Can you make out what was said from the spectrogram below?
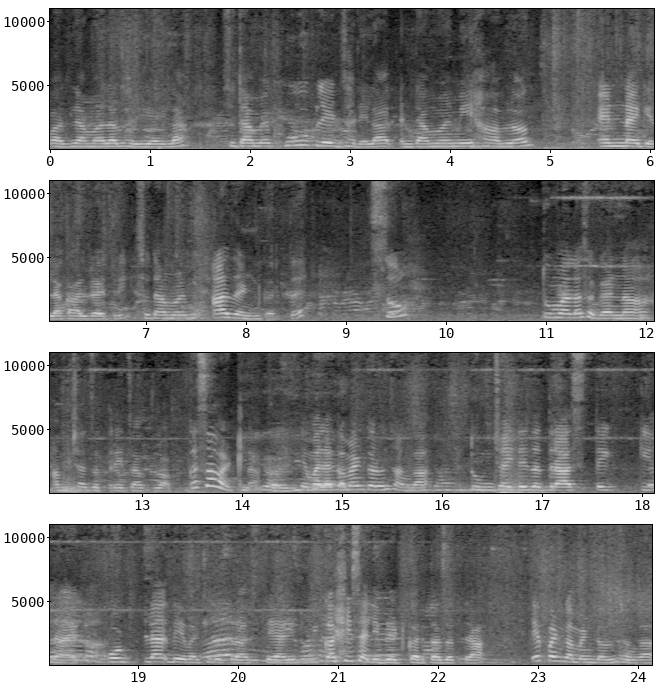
वाजले आम्हाला घरी यायला. सो त्यामुळे खूप लेट झालेला. आणि त्यामुळे मी हा ब्लॉग एंड नाही केला काल रात्री. सो त्यामुळे मी आज एंड करते. सो तुम्हाला सगळ्यांना आमच्या जत्रेचा ब्लॉग कसा वाटला? हे मला कमेंट करून सांगा. तुमच्या इथे जत्रा असते की नाही? कुठल्या देवाची जत्रा असते आणि तुम्ही कशी सेलिब्रेट करता जत्रा? ते पण कमेंट करून सांगा.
